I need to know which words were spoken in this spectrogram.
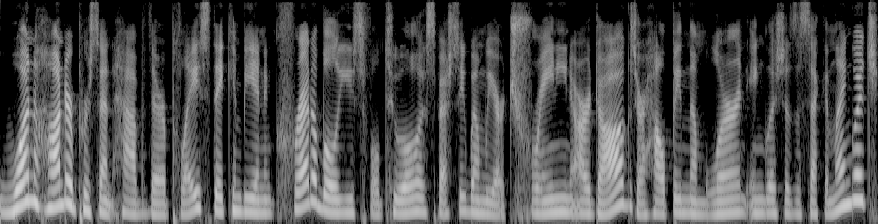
100% have their place. They can be an incredible useful tool, especially when we are training our dogs or helping them learn English as a second language.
